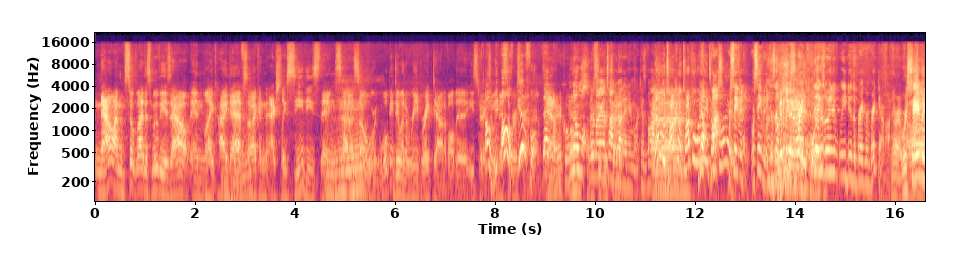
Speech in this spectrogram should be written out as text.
now I'm so glad this movie is out in like high def, so I can actually see these things. Uh, so we're, we'll be doing a re breakdown of all the Easter eggs. Oh, that we be- missed the oh, first beautiful. time. That, Yeah. Very cool. No more. I'm We're not gonna talk about it anymore because No, talk, talk away. No, talk boss, away. we're saving it. We're saving it because Get we, excited for it. because we, we do the break room breakdown on it. All right, we're saving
